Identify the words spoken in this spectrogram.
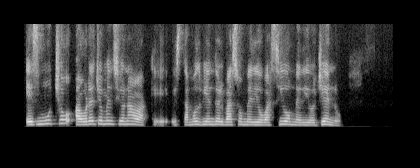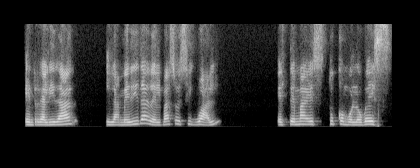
es mucho, ahora yo mencionaba que estamos viendo el vaso medio vacío, medio lleno. En realidad, la medida del vaso es igual, el tema es tú cómo lo ves.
